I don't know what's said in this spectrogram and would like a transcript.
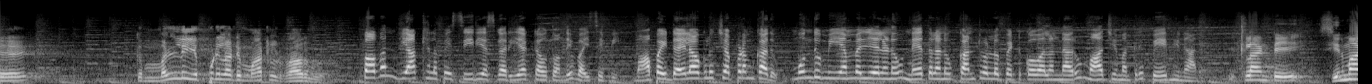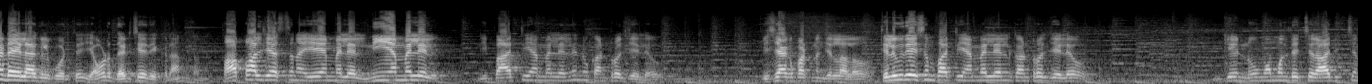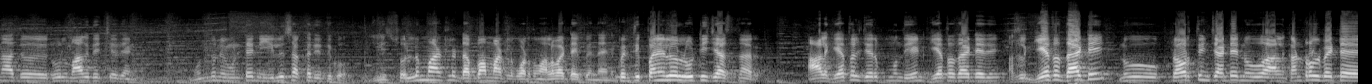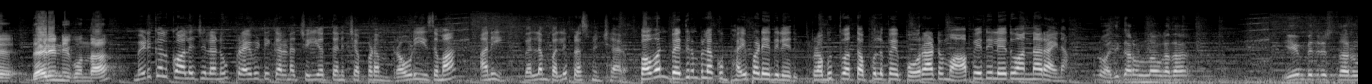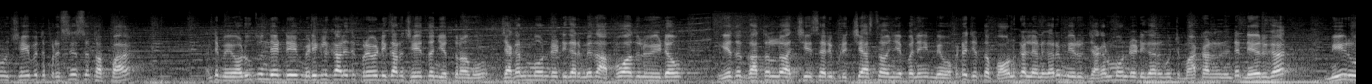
మళ్ళీ ఎప్పుడు ఇలాంటి మాటలు రారు మీరు. పవన్ వ్యాఖ్యలపై సీరియస్గా రియాక్ట్ అవుతోంది వైసీపీ. మాపై డైలాగులు చెప్పడం కాదు. ముందు మీ ఎమ్మెల్యేలను నేతలను కంట్రోల్లో పెట్టుకోవాలన్నారు మాజీ మంత్రి పేర్ని నాని. ఇట్లాంటి సినిమా డైలాగులు కొడితే ఎవడు దడిచేది ఇక్కడ అంటున్నాను పాపాలు చేస్తున్న ఏ ఎమ్మెల్యేలు? నీ ఎమ్మెల్యేలు. నీ పార్టీ ఎమ్మెల్యేలని నువ్వు కంట్రోల్ చేయలేవు. విశాఖపట్నం జిల్లాలో తెలుగుదేశం పార్టీ ఎమ్మెల్యేలను కంట్రోల్ చేయలేవు. ఇంకేం నువ్వు మమ్మల్ని తెచ్చి ఆదిత్యనాథ్ రూల్ మాకు తెచ్చేదండి ముందు నువ్వు ఉంటే నీ ఇల్లు చక్కదిద్దుకో. ఈ సొల్లు మాటలు డబ్బా మాటలు కొడతాం అలవాటు అయిపోయింది ఆయన. ప్రతి పనిలో లూటీ చేస్తున్నారు. వాళ్ళ గీతలు జరుపు ముందు ఏంటి గీత దాటేది? అసలు గీత దాటి నువ్వు ప్రవర్తించంటే నువ్వు వాళ్ళని కంట్రోల్ పెట్టే ధైర్యం నీకుందా? మెడికల్ కాలేజీలను ప్రైవేటీకరణ చేయొద్దని చెప్పడం రౌడీయిజమా అని వెల్లంపల్లి ప్రశ్నించారు. పవన్ బెదిరింపులకు భయపడేది లేదు. ప్రభుత్వ తప్పులపై పోరాటం ఆపేది లేదు అన్నారు ఆయన. నువ్వు అధికారం ఉన్నావు కదా. ఏం బెదిరిస్తున్నారు? చేయబోతే ప్రశ్నిస్తే తప్ప. అంటే మేము అడుగుతుంది ఏంటి మెడికల్ కాలేజీ ప్రైవేటీకరణ చేయొద్దని చెప్తున్నాము. జగన్మోహన్ రెడ్డి గారి మీద అపవాదులు వేయడం ఏదో గతంలో అది చేశారు ఇప్పుడు ఇచ్చేస్తామని చెప్పని మేము ఒకటే చెప్తాం. పవన్ కళ్యాణ్ గారు మీరు జగన్మోహన్ రెడ్డి గారి గురించి మాట్లాడాలంటే నేరుగా మీరు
